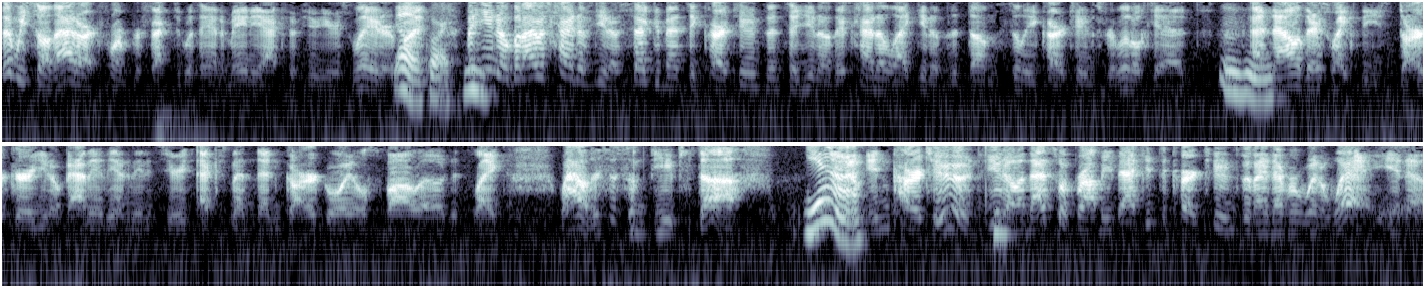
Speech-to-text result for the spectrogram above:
then we saw that art form perfected with Animaniacs a few years later. Oh, but, of course. But you know, but I was kind of you know segmenting cartoons into you know there's kind of like you know the dumb silly cartoons for little kids, Mm-hmm. and now there's like these darker you know Batman the animated series, X Men, then Gargoyles followed. It's like, wow, this is some deep stuff Yeah. in cartoons, you know, and that's what brought me back into cartoons, and I never went away, you know.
